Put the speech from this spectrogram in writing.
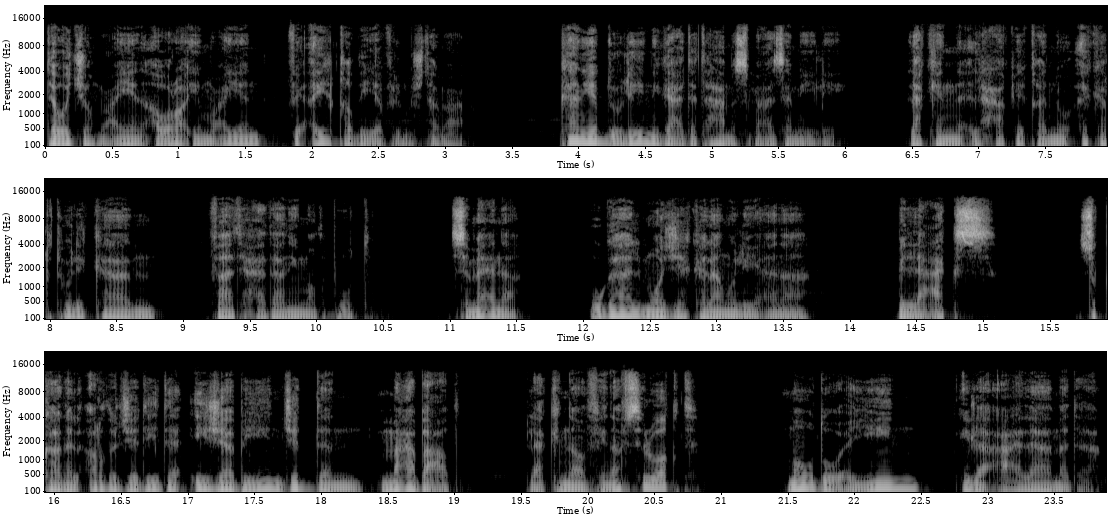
توجه معين أو رأي معين في أي قضية في المجتمع. كان يبدو لي أني قاعد أتهامس مع زميلي لكن الحقيقة أنه إكرتولي كان فاتح أذاني مضبوط. سمعنا وقال موجه كلامه لي أنا. بالعكس سكان الأرض الجديدة إيجابيين جدا مع بعض لكنهم في نفس الوقت موضوعيين إلى أعلى مدى.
